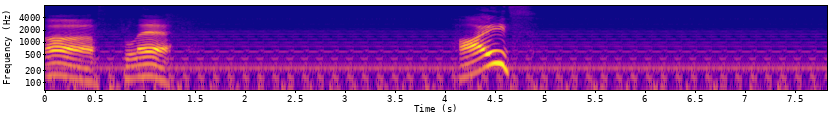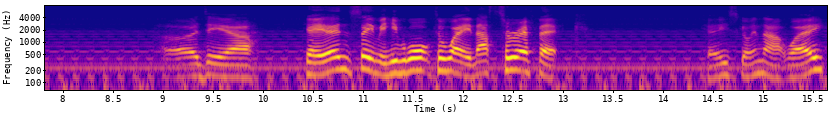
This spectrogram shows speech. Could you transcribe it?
Ah, flip. Hide? Oh dear. Okay, he didn't see me. He walked away. That's terrific. Okay, he's going that way.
